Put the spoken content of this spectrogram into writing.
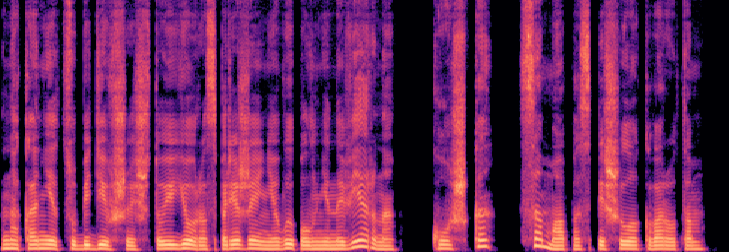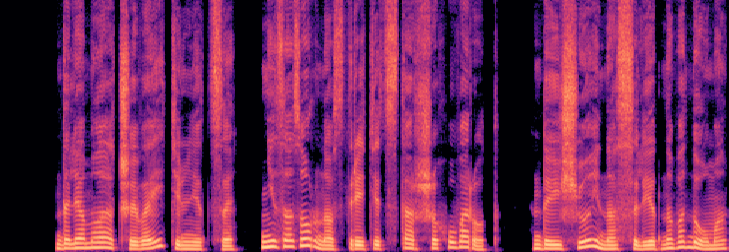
Наконец, убедившись, что ее распоряжения выполнены верно, кошка сама поспешила к воротам. Для младшей воительницы не зазорно встретить старших у ворот, да еще и наследного дома.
